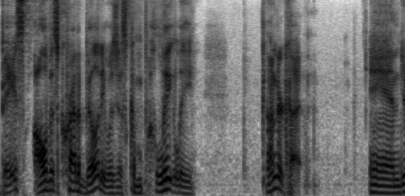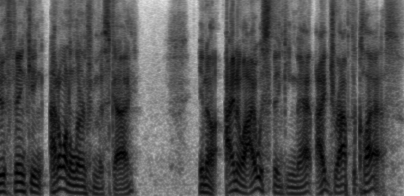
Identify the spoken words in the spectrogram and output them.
Base all of his credibility was just completely undercut. And you're thinking, I don't want to learn from this guy. You know, I know I was thinking that. I dropped the class.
